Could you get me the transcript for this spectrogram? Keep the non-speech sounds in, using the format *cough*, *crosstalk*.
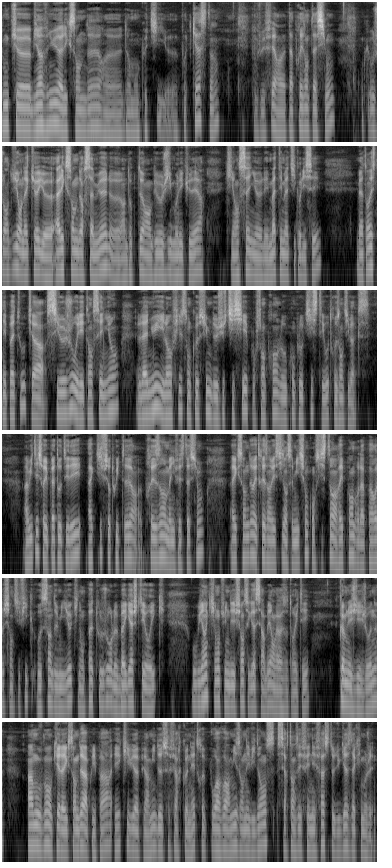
Donc euh, bienvenue Alexander euh, dans mon petit euh, podcast. hein. Je vais faire ta présentation. Aujourd'hui on accueille Alexander Samuel, un docteur en biologie moléculaire qui enseigne les mathématiques au lycée. Mais attendez, ce n'est pas tout, car si le jour il est enseignant, la nuit il enfile son costume de justicier pour s'en prendre aux complotistes et autres antivax. Invité sur les plateaux télé, actif sur Twitter, présent en manifestation, Alexander est très investi dans sa mission consistant à répandre la parole scientifique au sein de milieux qui n'ont pas toujours le bagage théorique, ou bien qui ont une défiance exacerbée envers les autorités, comme les Gilets jaunes, un mouvement auquel Alexander a pris part et qui lui a permis de se faire connaître pour avoir mis en évidence certains effets néfastes du gaz lacrymogène.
